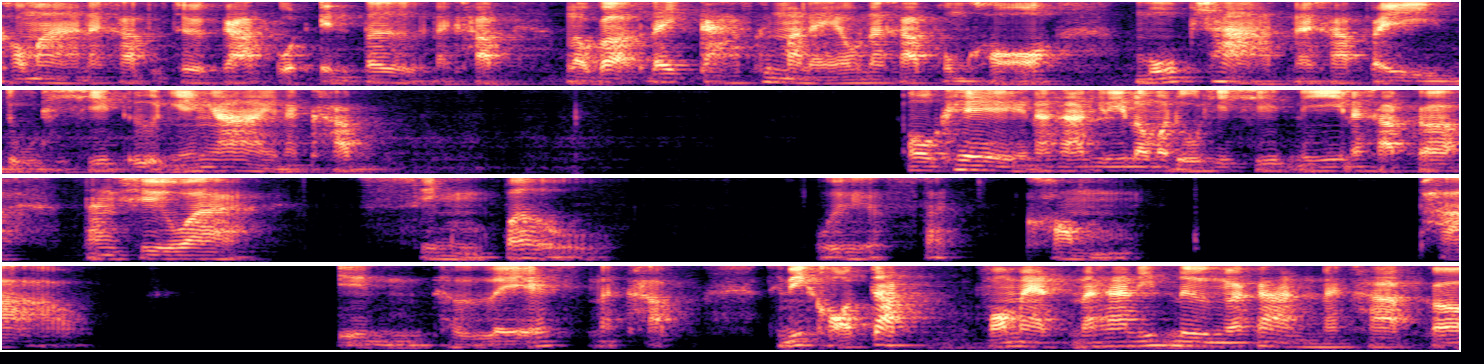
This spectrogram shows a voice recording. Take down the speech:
เข้ามานะครับเจอกราฟกด enter นะครับเราก็ได้กราฟขึ้นมาแล้วนะครับ ผมขอ move chart นะครับไปดูที่ชีตอื่นง่าย ๆนะครับโอเคนะฮะทีนี้เรามาดูที่ชีตนี้นะครับก็ ตั้งชื่อว่า simple with compound interest นะครับ ทีนี้ขอจัดฟอร์แมตนะฮะนิดนึงแล้วกันนะครับ ก็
